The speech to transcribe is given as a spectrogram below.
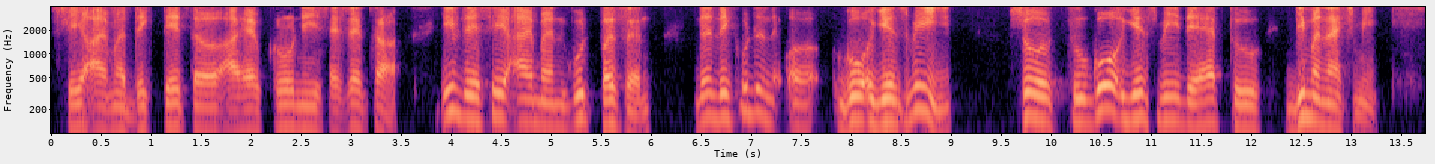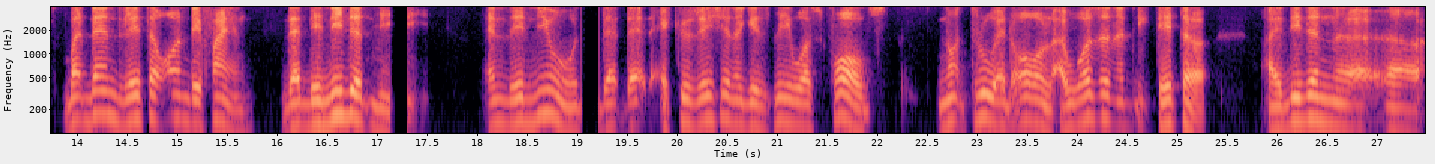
say I'm a dictator, I have cronies, etc. If they say I'm a good person, then they couldn't uh, go against me. So to go against me, they have to demonize me. But then later on, they find that they needed me and they knew that that accusation against me was false, not true at all. I wasn't a dictator. I didn't uh, uh,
